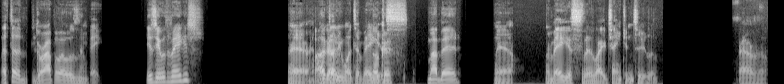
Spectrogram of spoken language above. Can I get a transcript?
I thought Garoppolo was in Vegas. Is he with Vegas? Yeah, I I, thought it. he went to Vegas. My bad. Yeah, in Vegas they're like tanking too. Though. I don't know.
